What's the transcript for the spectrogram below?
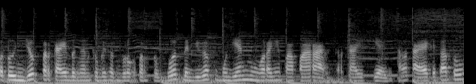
petunjuk terkait dengan kebiasaan buruk tersebut, dan juga kemudian mengurangi paparan terkait ya. Misalnya kayak kita tuh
